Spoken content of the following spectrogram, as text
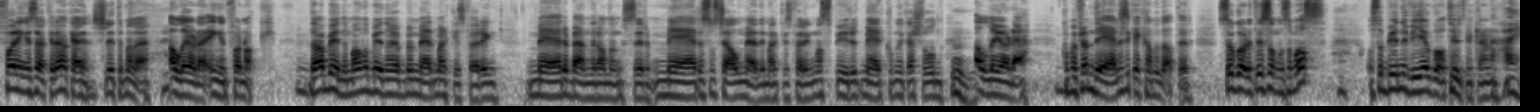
Får ingen søkere. Ok, sliter med det. Alle gjør det. Ingen får nok. Da begynner man å begynne å jobbe med mer markedsføring. Mer bannerannonser, mer sosial mediemarkedsføring. Man spyr ut mer kommunikasjon. Alle gjør det. Kommer fremdeles ikke kandidater. Så går det til sånne som oss, og så begynner vi å gå til utviklerne. Hei,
